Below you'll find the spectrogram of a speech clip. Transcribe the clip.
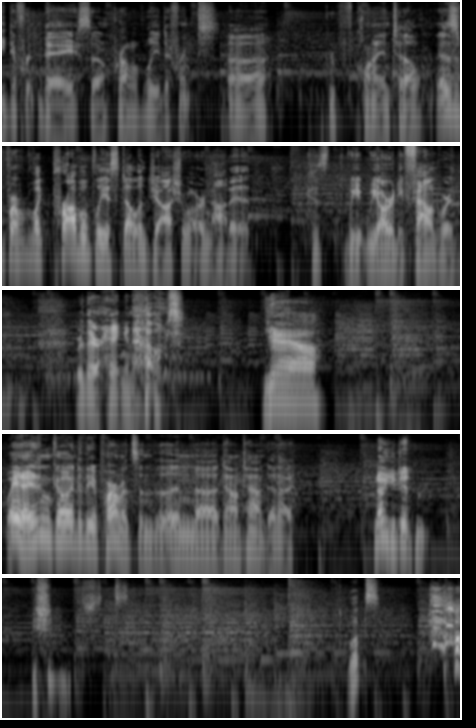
a different day, so probably a different uh, group of clientele. This is like probably Estelle and Joshua are not it, because we we already found where where they're hanging out. Yeah, Wait, I didn't go into the apartments in the, in uh, downtown, did I? no, you didn't. You should. Whoops.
